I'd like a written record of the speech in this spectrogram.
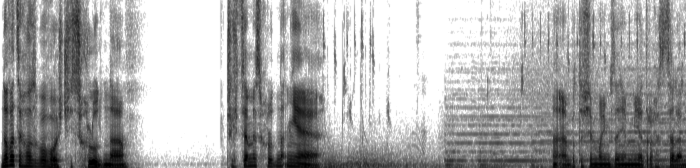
Nowa cecha osobowości, schludna. Czy chcemy schludna? Nie. E, bo to się moim zdaniem mija trochę z celem.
